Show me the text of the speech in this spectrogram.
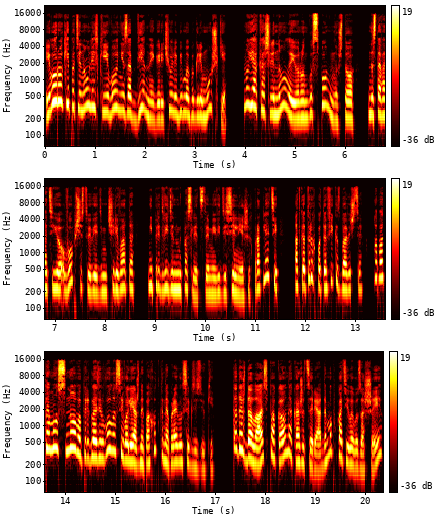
Его руки потянулись к его незабвенной, горячо любимой погремушке, но я кашлянула, и Урунгус вспомнил, что доставать ее в обществе ведьм чревато непредвиденными последствиями в виде сильнейших проклятий, от которых потом фиг избавишься. А потому снова пригладил волосы и вальяжной походкой направился к Зизюке. Та дождалась, пока он окажется рядом, обхватила его за шею,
